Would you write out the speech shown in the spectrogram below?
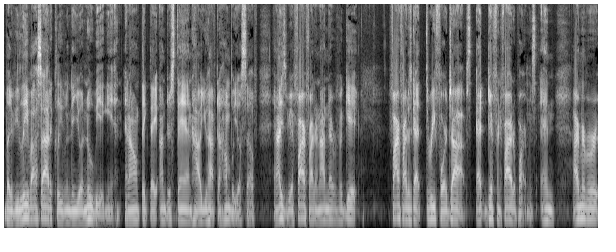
but if you leave outside of Cleveland, then you're a newbie again, and I don't think they understand how you have to humble yourself. And I used to be a firefighter, and I'll never forget. Firefighters got three, four jobs at different fire departments, and I remember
